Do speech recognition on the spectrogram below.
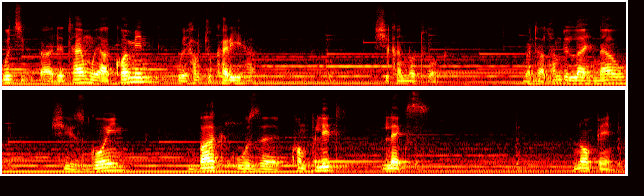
Which at the time we are coming, we have to carry her. She cannot walk. But Alhamdulillah, now she is going back with uh, complete legs, no pain.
